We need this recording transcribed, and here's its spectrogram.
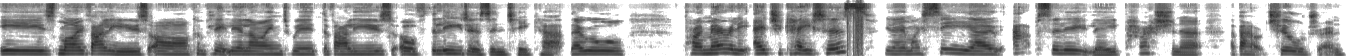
is my values are completely aligned with the values of the leaders in TKAT. They're all primarily educators. You know, my CEO absolutely passionate about children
